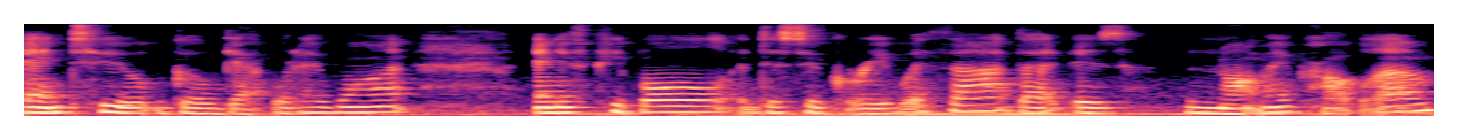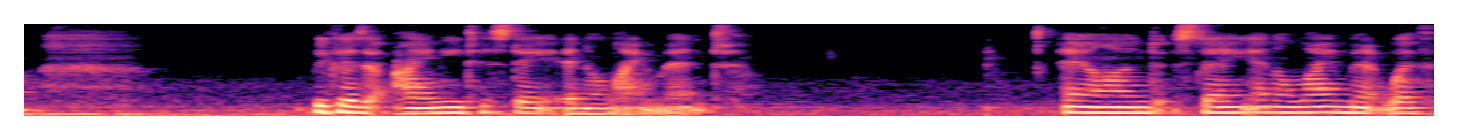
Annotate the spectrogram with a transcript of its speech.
and to go get what I want. And if people disagree with that, that is not my problem because I need to stay in alignment. And staying in alignment with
